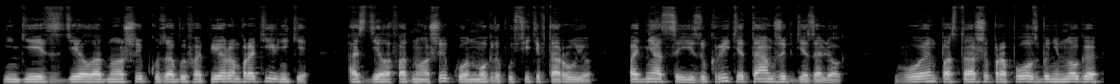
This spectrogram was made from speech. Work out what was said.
Индеец сделал одну ошибку, забыв о первом противнике, а сделав одну ошибку, он мог допустить и вторую — подняться из укрытия там же, где залег. Воин постарше прополз бы немного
